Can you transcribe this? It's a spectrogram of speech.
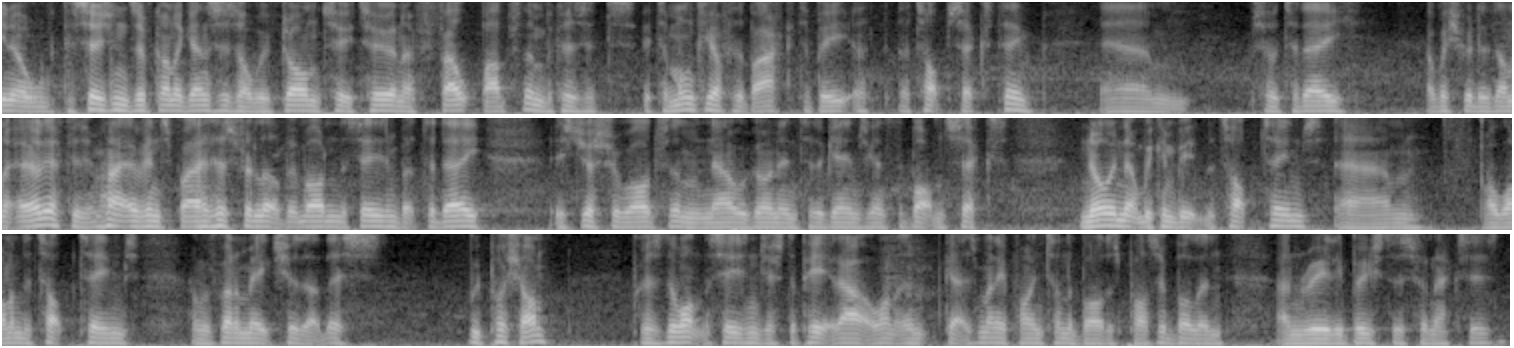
you know, decisions have gone against us or we've drawn 2-2 and I've felt bad for them because it's it's a monkey off the back to beat a, a top six team. Um, so today, I wish we'd have done it earlier because it might have inspired us for a little bit more in the season. But today is just reward for them. Now we're going into the games against the bottom six, knowing that we can beat the top teams um, or one of the top teams, and we've got to make sure that this we push on because they want the season just to peter out. I want to get as many points on the board as possible and, and really boost us for next season.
